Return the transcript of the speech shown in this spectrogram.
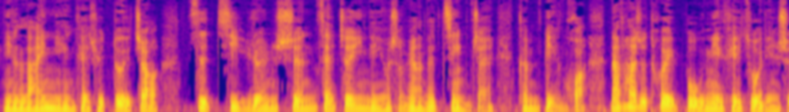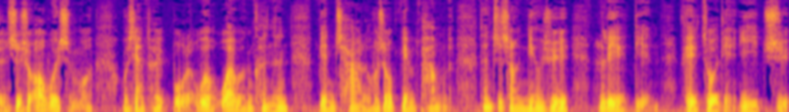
你来年可以去对照自己人生在这一年有什么样的进展跟变化，哪怕是退步，你也可以做一点审视，说哦，为什么我现在退步了？我有外文可能变差了，或者我变胖。了，但至少你有去列点，可以做点依据。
